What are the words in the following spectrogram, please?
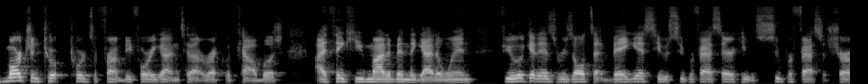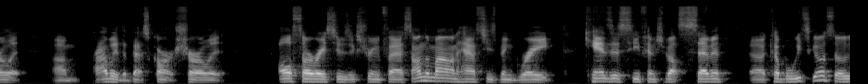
marching towards the front before he got into that wreck with Kyle Busch. I think he might have been the guy to win. If you look at his results at Vegas, he was super fast there. He was super fast at Charlotte, um, probably the best car at Charlotte. All star race, he was extremely fast. On the mile and a half, he's been great. Kansas, he finished about seventh uh, a couple weeks ago, so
